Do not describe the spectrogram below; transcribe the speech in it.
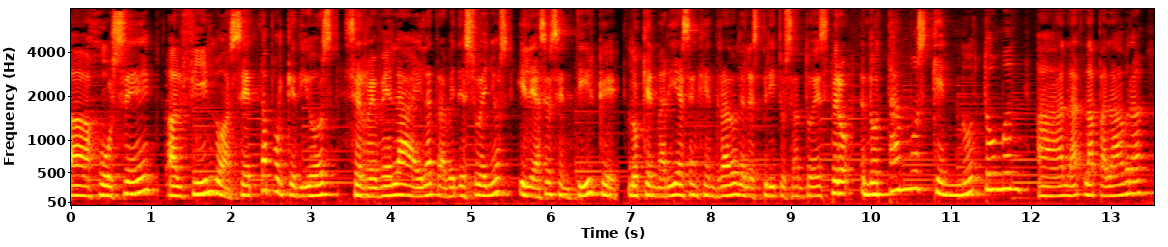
a José, al fin lo acepta porque Dios se revela a él a través de sueños y le hace sentir que lo que en María es engendrado del Espíritu Santo es, pero notamos que no toman a la, la palabra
